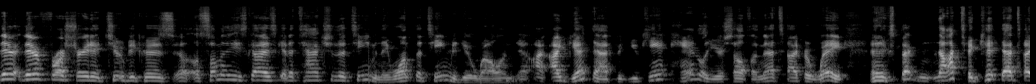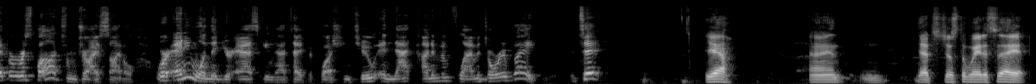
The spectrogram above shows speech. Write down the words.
they're they're frustrated too because uh, some of these guys get attached to the team and they want the team to do well. And I, I get that, but you can't handle yourself in that type of way and expect not to get that type of response from Draisaitl or anyone that you're asking that type of question to in that kind of inflammatory way. That's it. Yeah. And that's just the way to say it.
